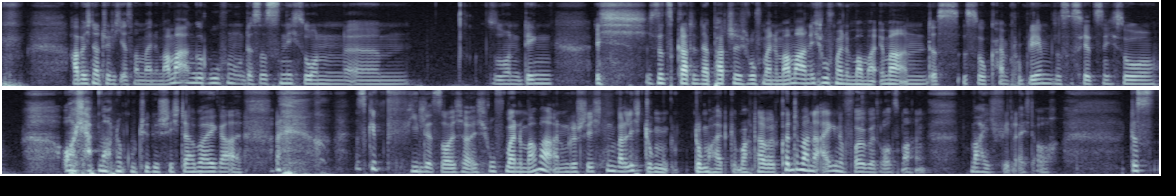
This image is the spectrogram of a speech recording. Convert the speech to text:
habe ich natürlich erstmal meine Mama angerufen und das ist nicht so ein, ähm, so ein Ding. Ich, ich sitze gerade in der Patsche, ich rufe meine Mama an. Ich rufe meine Mama immer an. Das ist so kein Problem. Das ist jetzt nicht so. Oh, ich habe noch eine gute Geschichte, aber egal. es gibt viele solcher. Ich rufe meine Mama an Geschichten, weil ich Dumm, Dummheit gemacht habe. Könnte man eine eigene Folge draus machen. Mache ich vielleicht auch. Das,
